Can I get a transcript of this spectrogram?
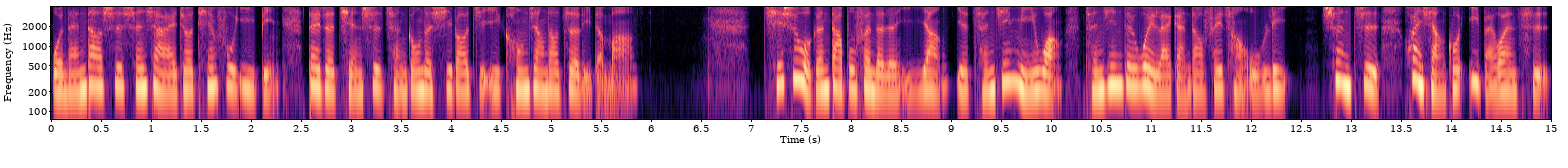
我难道是生下来就天赋异禀，带着前世成功的细胞记忆空降到这里的吗？”其实我跟大部分的人一样，也曾经迷惘，曾经对未来感到非常无力，甚至幻想过一百万次：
